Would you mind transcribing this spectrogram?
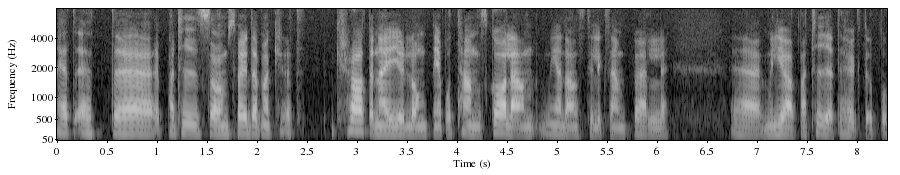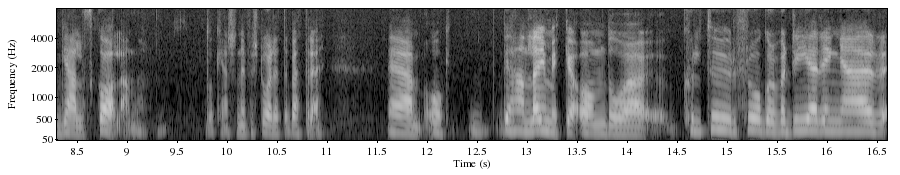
Ett, ett eh, parti som Sverigedemokraterna är ju långt ner på tandskalan medan till exempel eh, Miljöpartiet är högt upp på gallskalan. Då kanske ni förstår lite bättre. Eh, och det handlar ju mycket om då kulturfrågor värderingar.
